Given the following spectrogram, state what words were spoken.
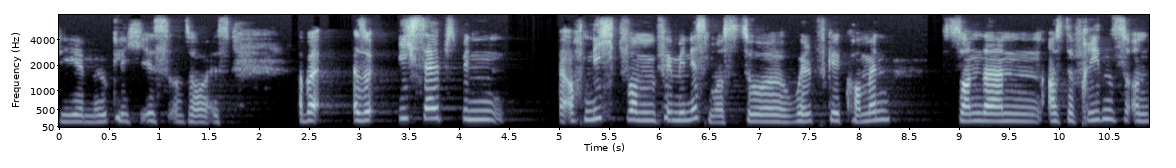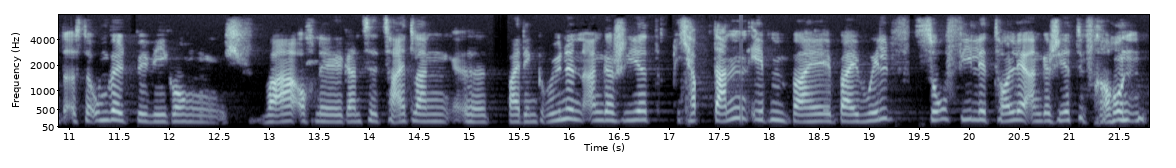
die möglich ist und so ist. Aber also ich selbst bin auch nicht vom Feminismus zur WILF gekommen, sondern aus der Friedens- und aus der Umweltbewegung. Ich war auch eine ganze Zeit lang äh, bei den Grünen engagiert. Ich habe dann eben bei, bei WILF so viele tolle engagierte Frauen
